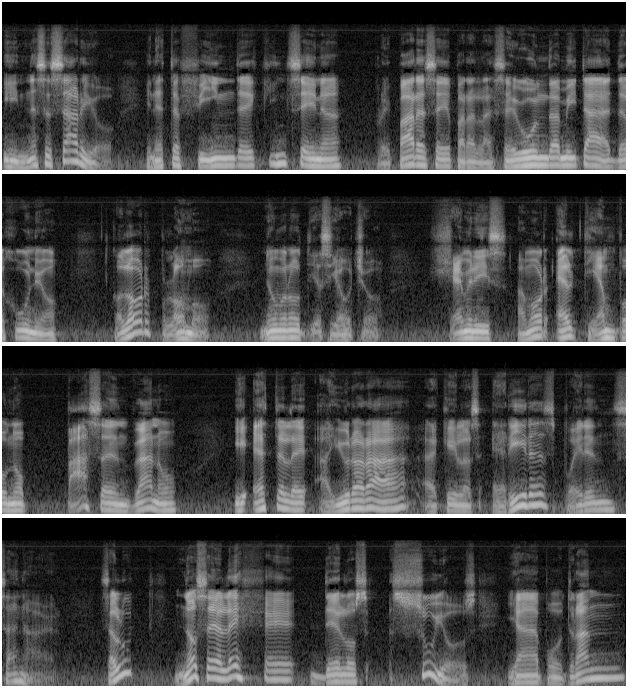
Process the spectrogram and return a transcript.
y necesario en este fin de quincena. Prepárese para la segunda mitad de junio. Color plomo, número 18. Géminis, amor, el tiempo no pasa en vano y este le ayudará a que las heridas puedan sanar. Salud, no se aleje de los suyos, ya podrán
